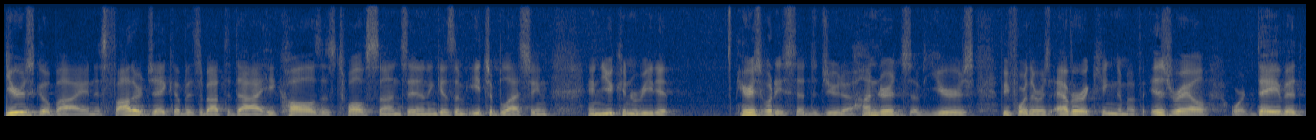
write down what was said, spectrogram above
Years go by, and his father Jacob is about to die. He calls his 12 sons in and gives them each a blessing, and you can read it. Here's what he said to Judah hundreds of years before there was ever a kingdom of Israel or David,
